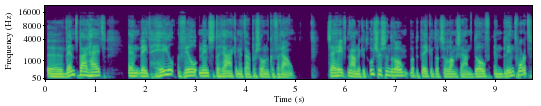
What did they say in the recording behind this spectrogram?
uh, wendbaarheid. En weet heel veel mensen te raken met haar persoonlijke verhaal. Zij heeft namelijk het Usher-syndroom, wat betekent dat ze langzaam doof en blind wordt.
